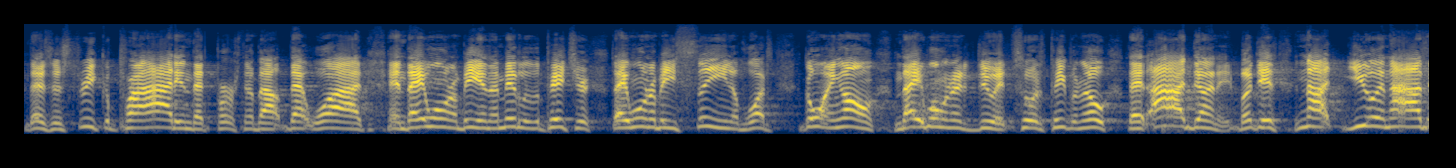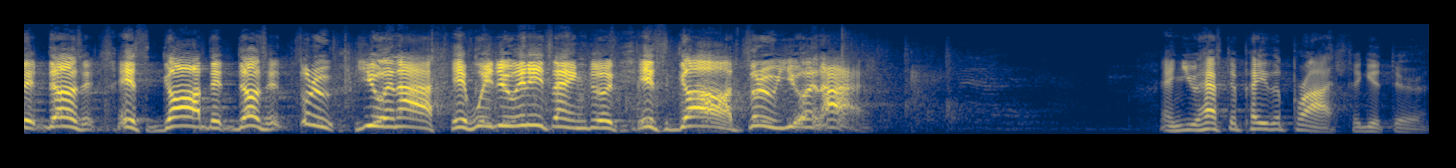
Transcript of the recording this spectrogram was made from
there's a streak of pride in that person about that wide, and they want to be in the middle of the picture. They want to be seen of what's going on. They want to do it so as people know that I done it. But it's not you and I that does it. It's God that does it through you and I. If we do anything good, it's God through you and I. And you have to pay the price to get there.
